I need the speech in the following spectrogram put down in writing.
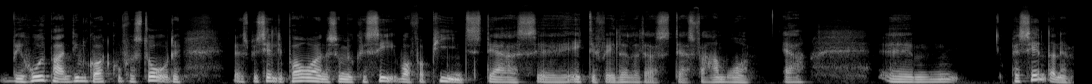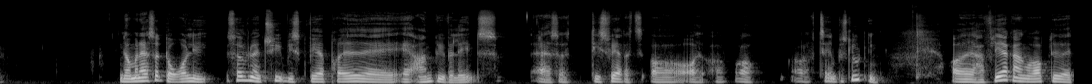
vil hovedparten, de vil godt kunne forstå det, øh, specielt de pårørende, som jo kan se, hvor forpint deres øh, ægtefælle eller deres, deres farmor er. Øhm, patienterne, når man er så dårlig, så vil man typisk være præget af, af ambivalens. Altså, det er svært at, at, at, at, at tage en beslutning. Og jeg har flere gange oplevet, at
